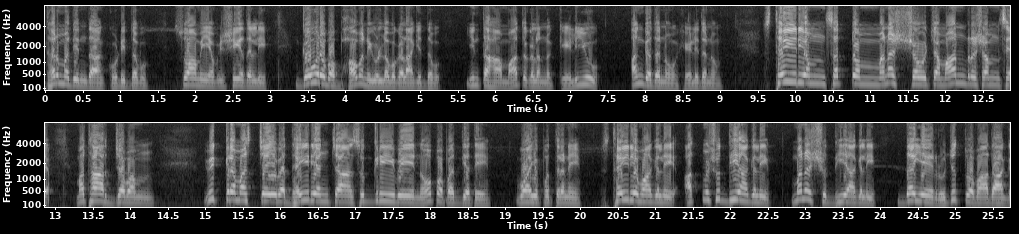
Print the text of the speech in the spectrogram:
ಧರ್ಮದಿಂದ ಕೂಡಿದ್ದವು, ಸ್ವಾಮಿಯ ವಿಷಯದಲ್ಲಿ ಗೌರವ ಭಾವನೆಯುಳ್ಳವುಗಳಾಗಿದ್ದವು. ಇಂತಹ ಮಾತುಗಳನ್ನು ಕೇಳಿಯೂ ಅಂಗದನು ಹೇಳಿದನು, ಸ್ಥೈರ್ಯಂ ಸತ್ವಂ ಮನಃಶೌಚ ಮಾನೃಶಂಸೆ ಮಥಾರ್ಜವಂ ವಿಕ್ರಮಶ್ಚೈವ ಧೈರ್ಯಂಚ ಸುಗ್ರೀವೇ ನೋಪಪದ್ಯತೆ. ವಾಯುಪುತ್ರನೇ, ಸ್ಥೈರ್ಯವಾಗಲಿ, ಆತ್ಮಶುದ್ಧಿಯಾಗಲಿ, ಮನಃಶುದ್ಧಿಯಾಗಲಿ ದಯೆ ರುಜುತ್ವವಾದಾಗ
